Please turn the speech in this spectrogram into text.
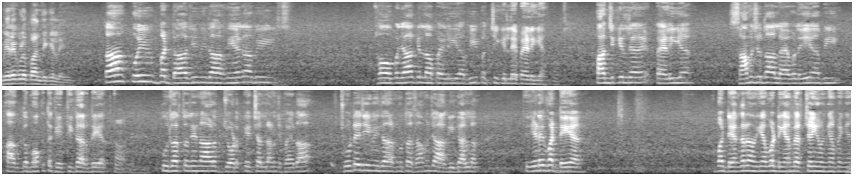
ਮੇਰੇ ਕੋਲ 5 ਕਿੱਲੇ ਜੀ। ਤਾਂ ਕੋਈ ਵੱਡਾ ਜ਼ਿਮੀਦਾਰ ਨਹੀਂ ਹੈਗਾ ਵੀ 150 ਕਿੱਲਾ ਪੈਲੀ ਆ 20 25 ਕਿੱਲੇ ਪੈਲੀ ਆ। 5 ਕਿੱਲੇ ਪੈਲੀ ਆ। ਸਮਝ ਦਾ ਲੈਵਲ ਇਹ ਆ ਵੀ ਅੱਗ ਮੁਕਤ ਖੇਤੀ ਕਰਦੇ ਆ। ਕੁਦਰਤ ਦੇ ਨਾਲ ਜੁੜ ਕੇ ਚੱਲਣ 'ਚ ਫਾਇਦਾ। ਛੋਟੇ ਜ਼ਿਮੀਦਾਰ ਨੂੰ ਤਾਂ ਸਮਝ ਆ ਗਈ ਗੱਲ ਤੇ ਜਿਹੜੇ ਵੱਡੇ ਆ ਵੱਡਿਆਂ ਘਰਾਂ ਦੀਆਂ ਵੱਡੀਆਂ ਮਿਰਚਾਂ ਹੀ ਹੋਈਆਂ ਪਈਆਂ।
